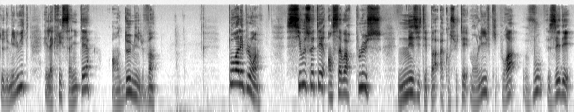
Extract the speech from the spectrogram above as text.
de 2008 et la crise sanitaire en 2020. Pour aller plus loin, si vous souhaitez en savoir plus n'hésitez pas à consulter mon livre qui pourra vous aider.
